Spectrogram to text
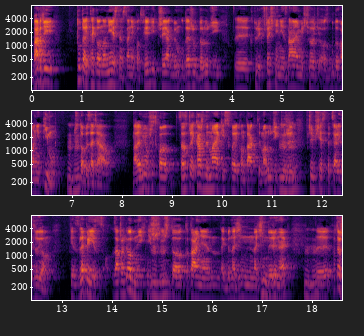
Bardziej tutaj tego no, nie jestem w stanie potwierdzić, czy jakbym uderzył do ludzi, y, których wcześniej nie znałem, jeśli chodzi o zbudowanie teamu, Mhm. czy to by zadziałało. No ale mimo wszystko, zazwyczaj każdy ma jakieś swoje kontakty, ma ludzi, którzy Mhm. w czymś się specjalizują. Więc lepiej jest zacząć od nich, niż Mhm. iść do totalnie jakby na zimny, na zimny rynek. Mhm. Y, Chociaż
